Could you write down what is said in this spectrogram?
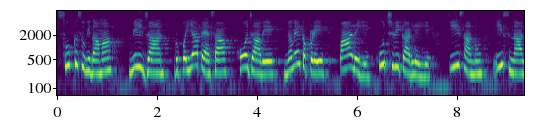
ਸੁੱਖ ਸੁਵਿਧਾਵਾਂ ਮਿਲ ਜਾਣ, ਰੁਪਈਆ ਪੈਸਾ ਹੋ ਜਾਵੇ, ਨਵੇਂ ਕੱਪੜੇ ਪਾ ਲਈਏ ਕੁਝ ਵੀ ਕਰ ਲਈਏ। ਕੀ ਸਾਨੂੰ ਇਸ ਨਾਲ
